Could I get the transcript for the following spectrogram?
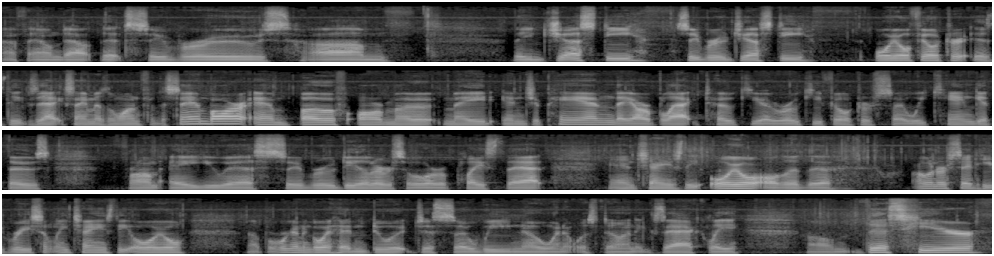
I found out that Subaru's, um, the Justy, Subaru Justy oil filter is the exact same as the one for the Sambar and both are made in Japan. They are black Tokyo Roki filters, so we can get those from a US Subaru dealer, so we'll replace that and change the oil, although the owner said he recently changed the oil, uh, but we're gonna go ahead and do it just so we know when it was done exactly. Um, this here,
